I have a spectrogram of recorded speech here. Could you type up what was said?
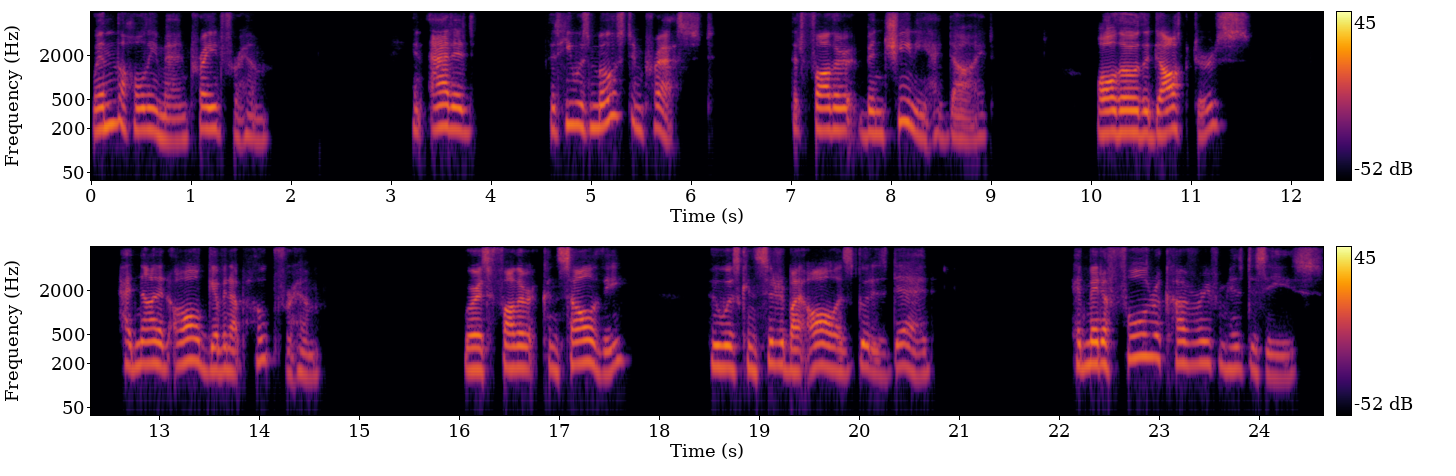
when the holy man prayed for him, and added that he was most impressed that Father Bencini had died, although the doctors had not at all given up hope for him whereas Father Consalvi, who was considered by all as good as dead, had made a full recovery from his disease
